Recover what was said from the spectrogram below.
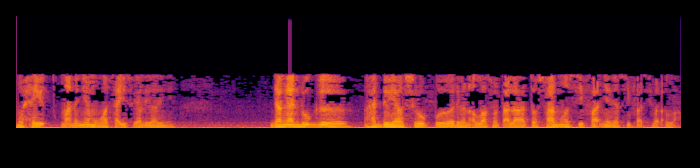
Muhid maknanya menguasai segala-galanya. Jangan duga Ada yang serupa dengan Allah SWT Atau sama sifatnya dengan sifat-sifat Allah.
